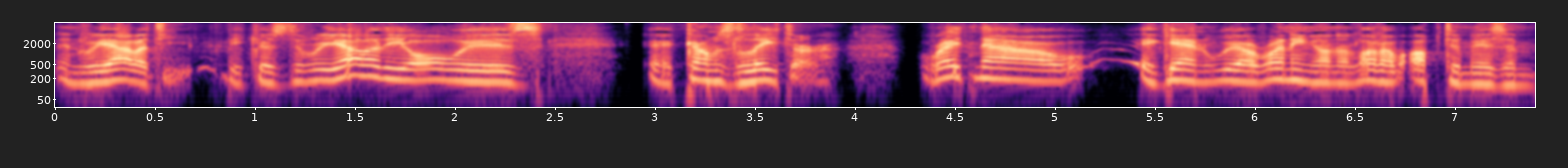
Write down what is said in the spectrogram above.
in reality, because the reality always uh, comes later. Right now, again, we are running on a lot of optimism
